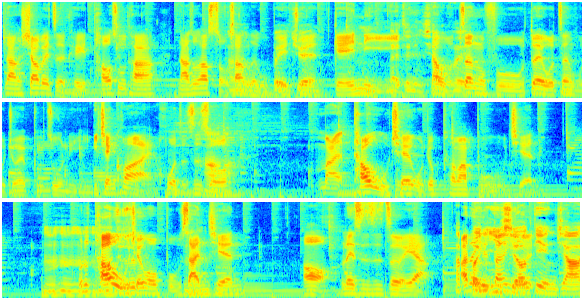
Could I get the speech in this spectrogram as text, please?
让消费者可以掏出他拿出他手上的五倍券给你那我政府对我政府就会补助你一千块，或者是说啊买掏五千我就他妈补五千，嗯哼，或者掏五千我补三千，哦，类似是这样。它啊，那本意是要店家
